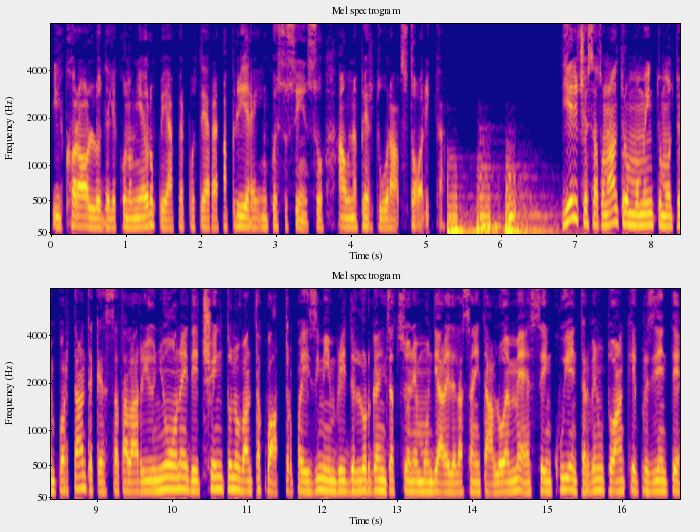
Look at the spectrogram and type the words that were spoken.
il crollo dell'economia europea per poter aprire in questo senso a un'apertura storica. Ieri c'è stato un altro momento molto importante che è stata la riunione dei 194 Paesi membri dell'Organizzazione Mondiale della Sanità, l'OMS, in cui è intervenuto anche il presidente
